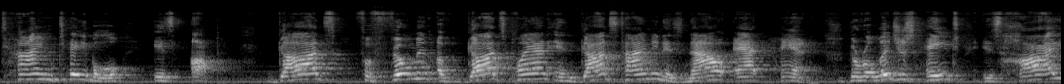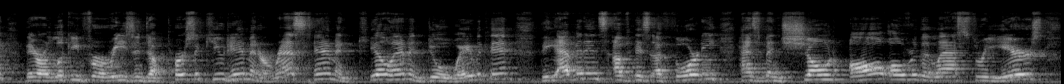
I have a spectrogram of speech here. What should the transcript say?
timetable is up. God's fulfillment of God's plan in God's timing is now at hand. The religious hate is high. They are looking for a reason to persecute him and arrest him and kill him and do away with him. The evidence of his authority has been shown all over the last three years.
